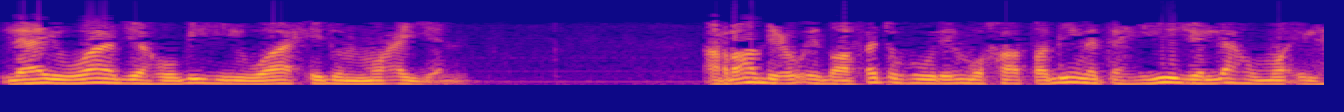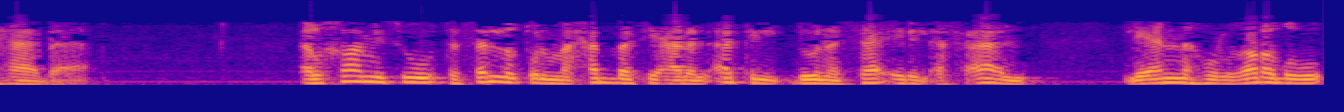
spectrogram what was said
لا يواجه به واحد معين. الرابع إضافته للمخاطبين تهييجا لهم وإلهابا. الخامس تسلط المحبة على الأكل دون سائر الأفعال لأنه الغرض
